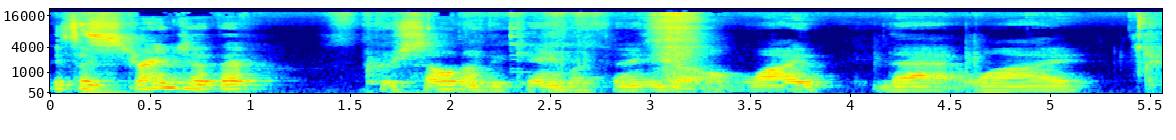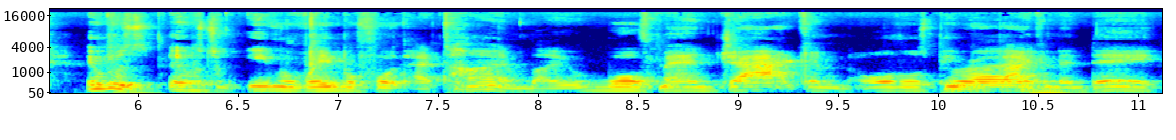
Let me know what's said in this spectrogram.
it's It's like strange that that persona became a thing, though. Why that? Why? It was it was even way before that time, like Wolfman Jack and all those people Right. back in the day.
